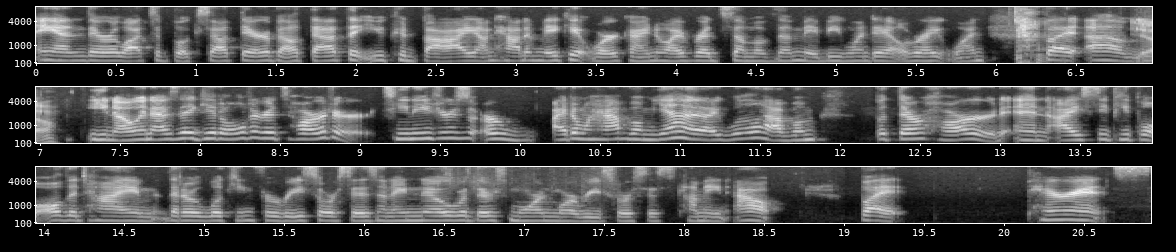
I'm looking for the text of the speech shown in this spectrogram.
and there are lots of books out there about that that you could buy on how to make it work. I know I've read some of them. Maybe one day I'll write one. But um, yeah, you know, and as they get older, it's harder. Teenagers are I don't have them yet. I will have them, but they're hard. And I see people all the time that are looking for resources. And I know there's more and more resources coming out. But parents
